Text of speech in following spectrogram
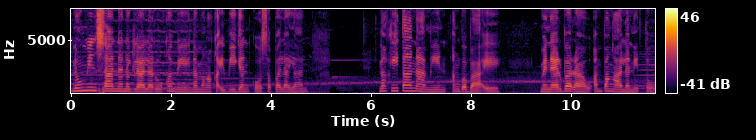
Nung minsan na naglalaro kami ng mga kaibigan ko sa palayan, nakita namin ang babae. Minerva raw ang pangalan nito.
